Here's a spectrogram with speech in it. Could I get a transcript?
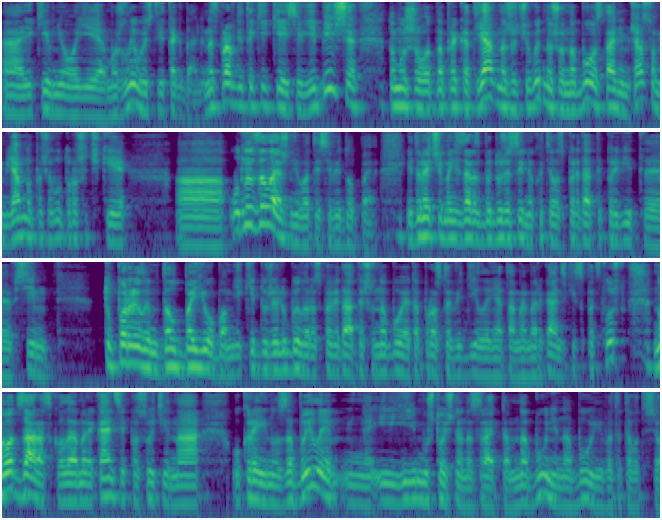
які в нього є можливості і так далі. Насправді таких кейсів є більше, тому що, от, наприклад, явно ж очевидно, що НАБУ останнім часом явно почало трошечки. Унезалежнюватися від ОП. І, до речі, мені зараз би дуже сильно хотілося передати привіт е, всім тупорилим долбойобам, які дуже любили розповідати, що НАБУ це просто відділення там американських спецслужб. Ну от зараз, коли американці по суті на Україну забили, і їм уж точно насрать там НАБУ, не НАБУ, і вот это вот все.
